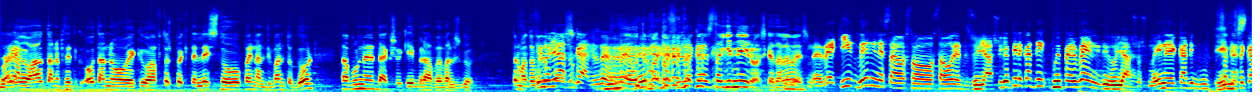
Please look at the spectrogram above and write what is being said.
Ωραία. Δηλαδή, ο- όταν, επιθετικ- όταν ο, ο, αυτός που εκτελέσει το πέναλτι βάλει το γκολ, θα πούνε εντάξει, οκ, μπράβο, έβαλες γκολ. Τη δουλειά σου κάνεις, ναι. Ναι, ο τερματοφύλακας θα γίνει ήρωας, καταλαβέ. Ναι, δε- εκεί δεν είναι στα, στο, στα όρια της δουλειάς σου, γιατί είναι κάτι που υπερβαίνει τη δουλειά σου. ας πούμε. Είναι κάτι που Είναι στατιστικά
